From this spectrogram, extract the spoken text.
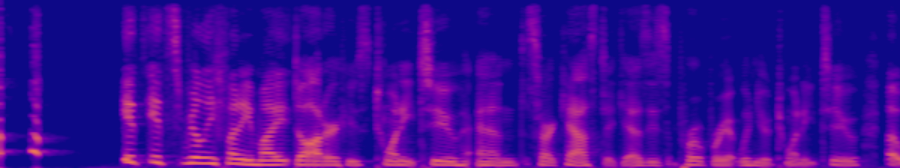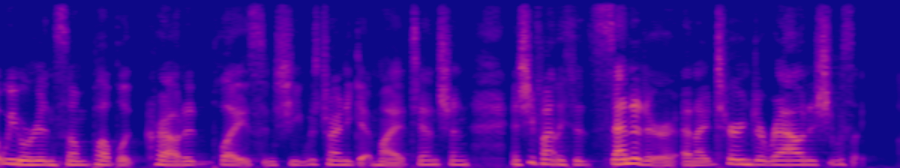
It, it's really funny. My daughter, who's 22 and sarcastic as is appropriate when you're 22, uh, we were in some public crowded place and she was trying to get my attention. And she finally said, Senator. And I turned around and she was like,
